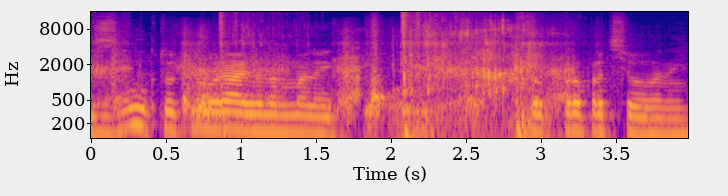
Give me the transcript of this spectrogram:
І звук тут ну, реально нормальний пропрацьований.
